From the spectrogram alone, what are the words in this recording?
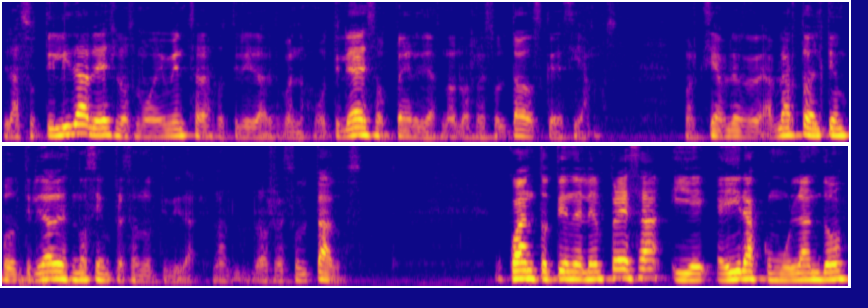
las utilidades, los movimientos de las utilidades, bueno, utilidades o pérdidas, ¿no? Los resultados que decíamos. Porque si hablar, hablar todo el tiempo de utilidades no siempre son utilidades. Los resultados. Cuánto tiene la empresa y, e ir acumulando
